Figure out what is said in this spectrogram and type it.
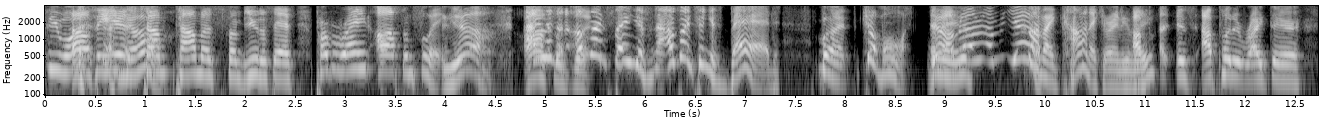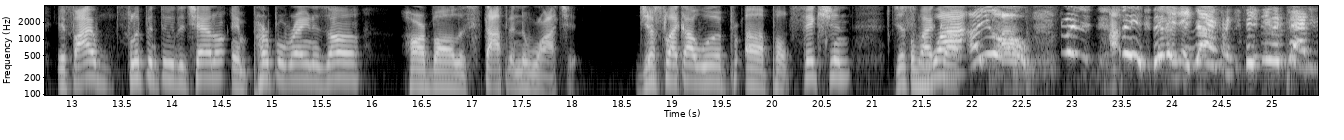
Do You want it? see here, No. Tom, Thomas from Buda says, Purple Rain, awesome flick. Yeah, I awesome. listen, I'm not saying it's not. I'm not saying it's bad, but come on. Yeah, I I'm not- it's, I'm- it's not iconic or anything. I, I put it right there. If I flipping through the channel and Purple Rain is on, Hardball is stopping to watch it, just like I would uh, Pulp Fiction. Just like Why I, are you? Oh, see, this is exactly. See, even Patrick.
